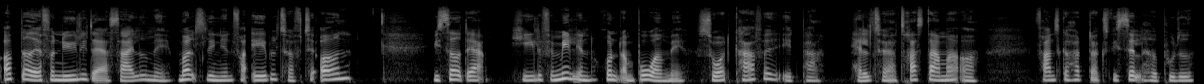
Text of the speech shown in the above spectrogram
opdagede jeg for nylig, da jeg sejlede med Molslinjen fra Æbeltoft til Odden. Vi sad der, hele familien, rundt om bordet med sort kaffe, et par halvtørre træstammer og franske hotdogs, vi selv havde puttet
